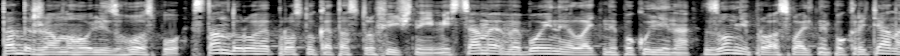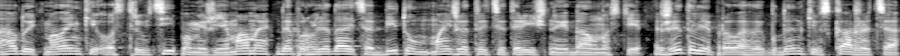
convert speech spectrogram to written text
та державного лісгоспу. Стан дороги просто катастрофічний. Місцями вибоїни ледь не по коліна. Зовні про асфальтне покриття нагадують маленькі острівці поміж ямами, де проглядається бітум майже 30-річної давності. Жителі прилеглих будинків скаржаться,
